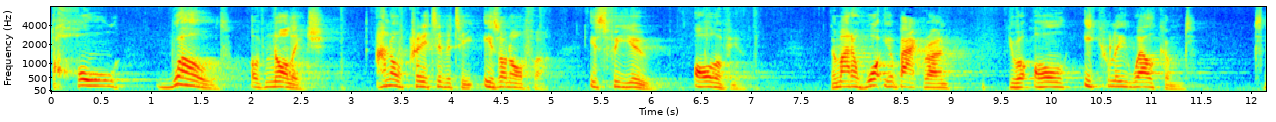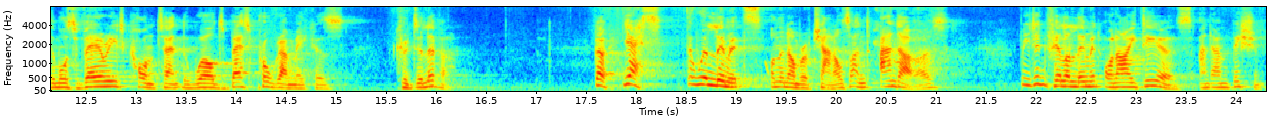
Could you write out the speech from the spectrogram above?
the whole world of knowledge and of creativity is on offer, is for you, all of you. No matter what your background, you are all equally welcomed to the most varied content the world's best program makers could deliver. Now, yes, there were limits on the number of channels and, and hours, but you didn't feel a limit on ideas and ambition.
